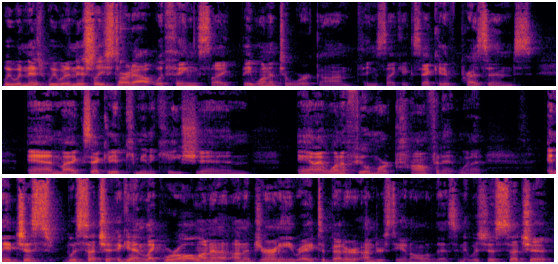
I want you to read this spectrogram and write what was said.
we would we would initially start out with things like they wanted to work on things like executive presence and my executive communication and I want to feel more confident when I and it just was such a again like we're all on a on a journey right to better understand all of this and it was just such a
